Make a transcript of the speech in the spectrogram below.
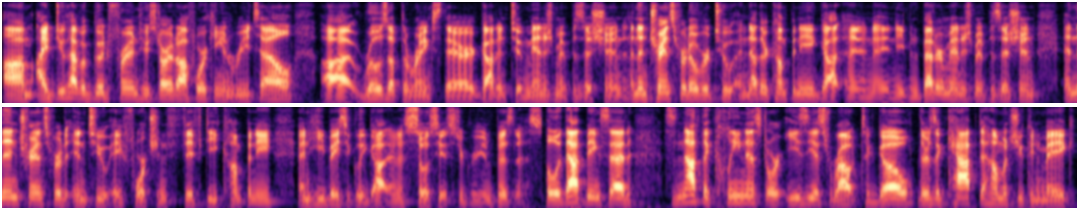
Um, I do have a good friend who started off working in retail, uh, rose up the ranks there, got into a management position, and then transferred over to another company, got an, an even better management position, and then transferred into a Fortune 50 company, and he basically got an associate's degree in business. But with that being said, it's not the cleanest or easiest route to go. There's a cap to how much you can make.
